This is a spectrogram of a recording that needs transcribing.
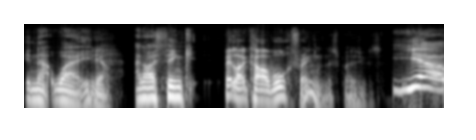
in that way. Yeah. And I think, A bit like Kyle Walker for England, I suppose. yeah,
